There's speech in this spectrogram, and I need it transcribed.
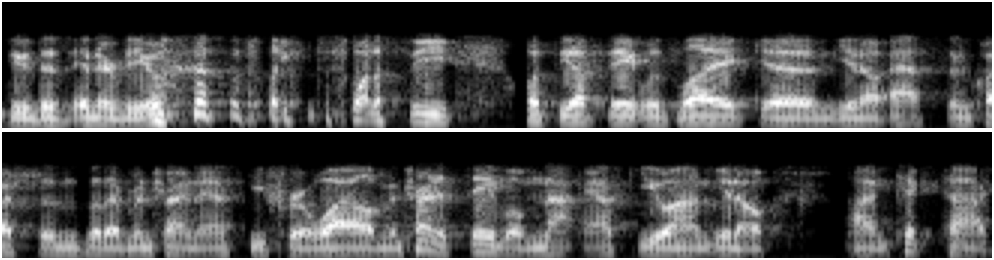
do this interview. like, I just want to see what the update was like and, you know, ask some questions that I've been trying to ask you for a while. I've been trying to save them, not ask you on, you know, on TikTok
